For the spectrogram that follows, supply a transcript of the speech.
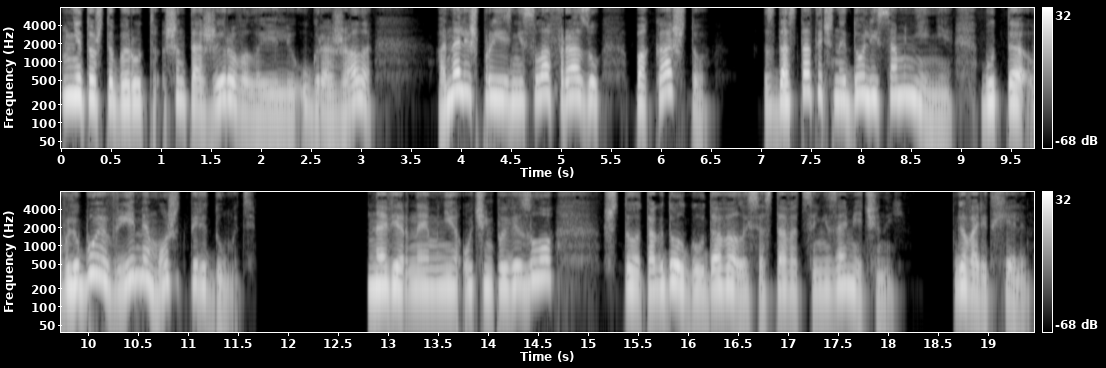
Не то чтобы Рут шантажировала или угрожала, она лишь произнесла фразу «пока что» с достаточной долей сомнения, будто в любое время может передумать. «Наверное, мне очень повезло, что так долго удавалось оставаться незамеченной», — говорит Хелен.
